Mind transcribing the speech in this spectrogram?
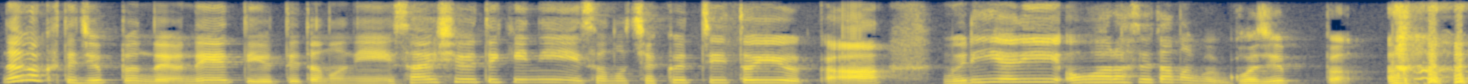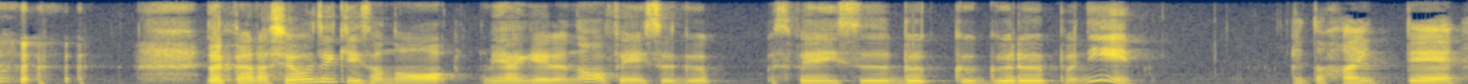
長くて10分だよねって言ってたのに最終的にその着地というか無理やり終わらせたのが50分。だから正直そのミヤゲルのフェイスグフェイスブックグループにえっと、入って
